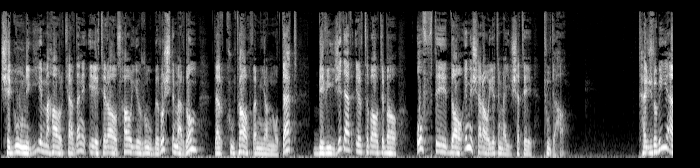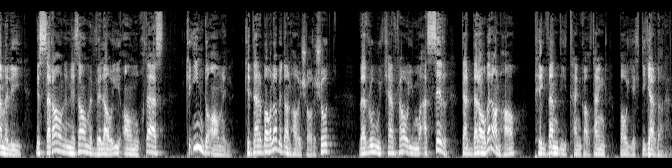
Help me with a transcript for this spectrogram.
چگونگی مهار کردن اعتراض های رو رشد مردم در کوتاه و میان مدت به ویژه در ارتباط با افت دائم شرایط معیشت توده ها تجربه عملی به سران نظام ولایی آموخته است که این دو عامل که در بالا به دانها اشاره شد و روی کردهای مؤثر در برابر آنها پیوندی تنگاتنگ با یکدیگر دارند.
